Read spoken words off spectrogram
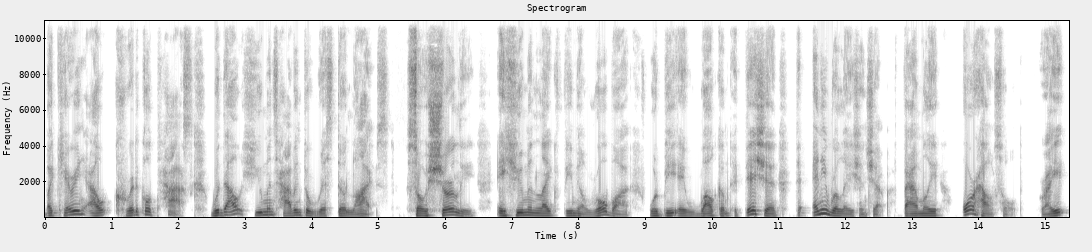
by carrying out critical tasks without humans having to risk their lives. So surely a human-like female robot would be a welcomed addition to any relationship, family, or household, right?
